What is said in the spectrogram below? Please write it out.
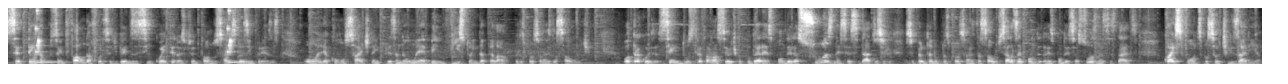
70% falam da força de vendas e 52% falam dos sites das empresas. Olha como o site da empresa não é bem visto ainda pela, pelos profissionais da saúde. Outra coisa, se a indústria farmacêutica puder responder às suas necessidades, ou seja, isso perguntando para os profissionais da saúde, se elas respondessem às suas necessidades, quais fontes você utilizaria?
